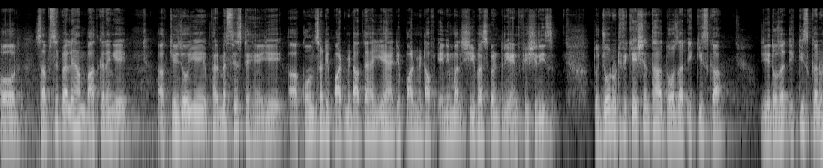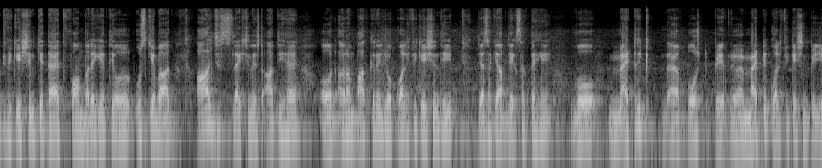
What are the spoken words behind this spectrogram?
और सबसे पहले हम बात करेंगे कि जो ये फार्मासिस्ट हैं ये कौन सा डिपार्टमेंट आता है? ये है department of animal sheep husbandry and fisheries तो जो नोटिफिकेशन था 2021 का, ये 2021 का नोटिफिकेशन के तहत फॉर्म भरे गए थे और उसके बाद आज सिलेक्शन लिस्ट आती है और अगर हम बात करें जो क्वालिफ़िकेशन थी, जैसा कि आप देख सकते हैं, वो मैट्रिक पोस्ट पे मैट्रिक क्वालिफ़िकेशन पे ये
